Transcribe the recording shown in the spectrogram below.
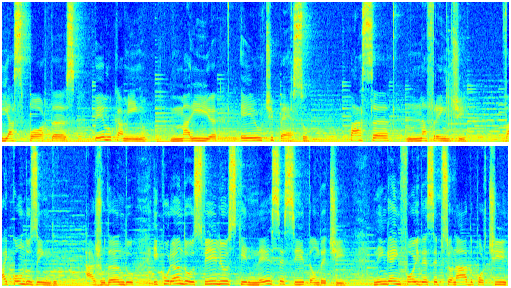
e as portas pelo caminho. Maria, eu te peço, passa na frente, vai conduzindo, ajudando e curando os filhos que necessitam de ti. Ninguém foi decepcionado por ti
